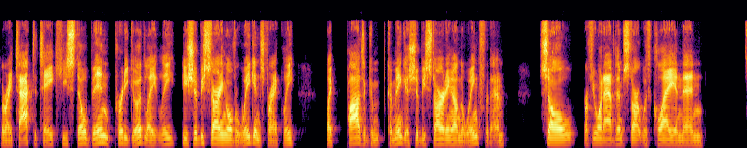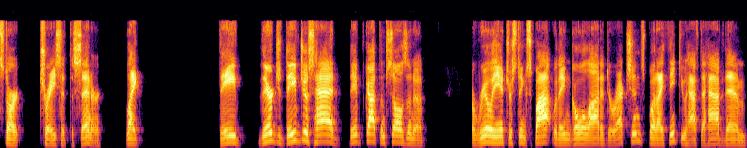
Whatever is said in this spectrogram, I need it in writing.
the right tack to take. He's still been pretty good lately. He should be starting over Wiggins, frankly. Like Pods and Kam- Kuminga should be starting on the wing for them. So, or if you want to have them start with Clay and then start Trayce at the center, like they they're they've just had they've got themselves in a a really interesting spot where they can go a lot of directions. But I think you have to have them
